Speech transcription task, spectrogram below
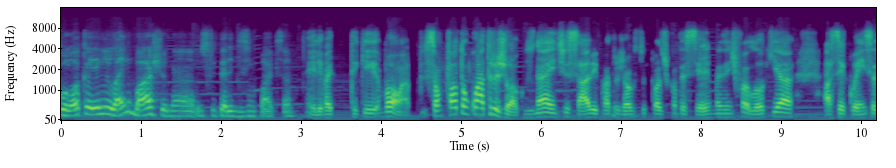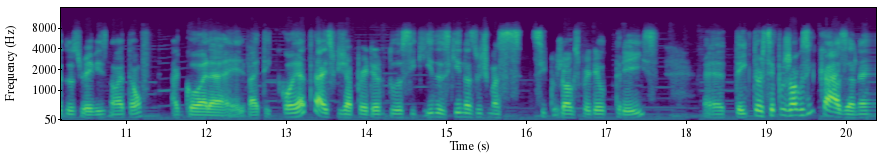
coloca ele lá embaixo na, nos critérios de desempate, sabe? Ele vai ter que. Bom, são, faltam quatro jogos, né? A gente sabe, quatro jogos tudo pode acontecer, mas a gente falou que a, a sequência dos Ravens não é tão Agora ele vai ter que correr atrás, porque já perdeu duas seguidas aqui. Nas últimas cinco jogos perdeu três. É, tem que torcer para os jogos em casa, né?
